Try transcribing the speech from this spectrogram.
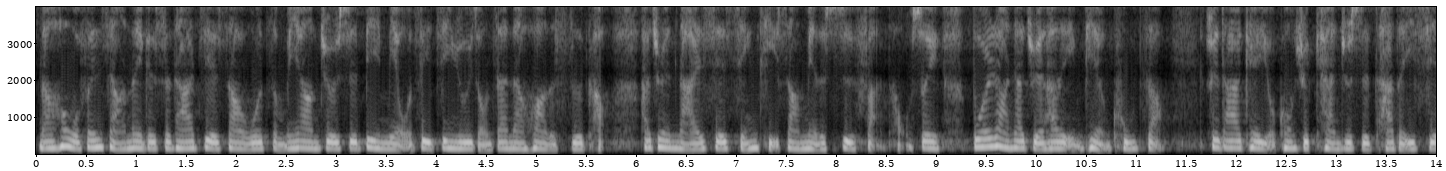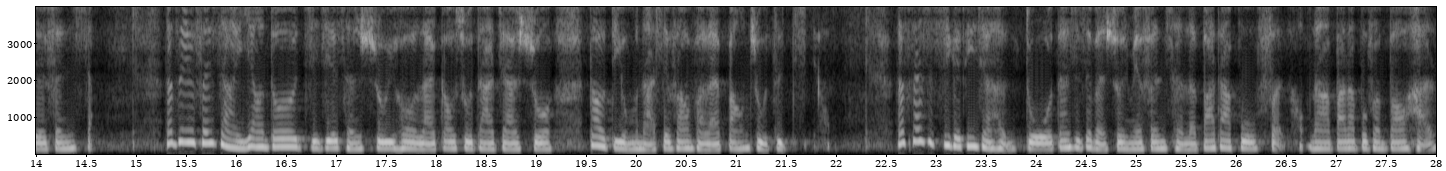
然后我分享那个是他介绍我怎么样就是避免我自己进入一种灾难化的思考，他就会拿一些形体上面的示范，吼，所以不会让人家觉得他的影片很枯燥，所以大家可以有空去看，就是他的一些分享。那这些分享一样都集结成书以后，来告诉大家说，到底我们哪些方法来帮助自己？那三十七个听起来很多，但是这本书里面分成了八大部分。那八大部分包含：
